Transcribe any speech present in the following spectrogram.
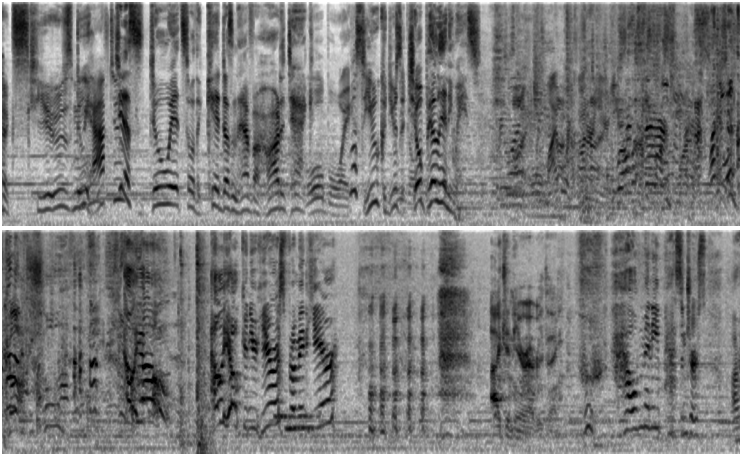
Excuse me? Do we have to? Just do it so the kid doesn't have a heart attack. Oh boy. Most of you could use a chill pill, anyways. My boy Connor here. Oh gosh! Elio! Elio, can you hear us from in here? I can hear everything. Whew, How many passengers are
